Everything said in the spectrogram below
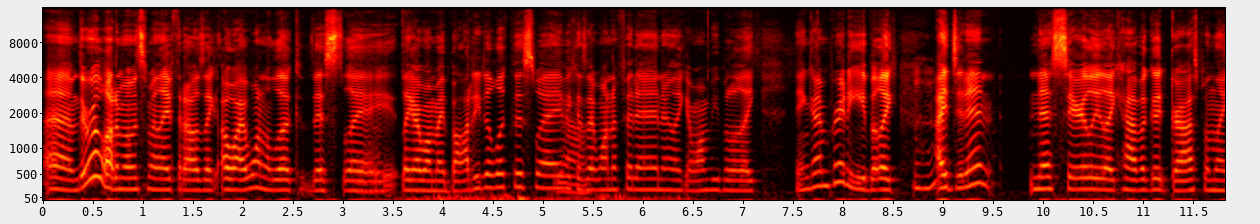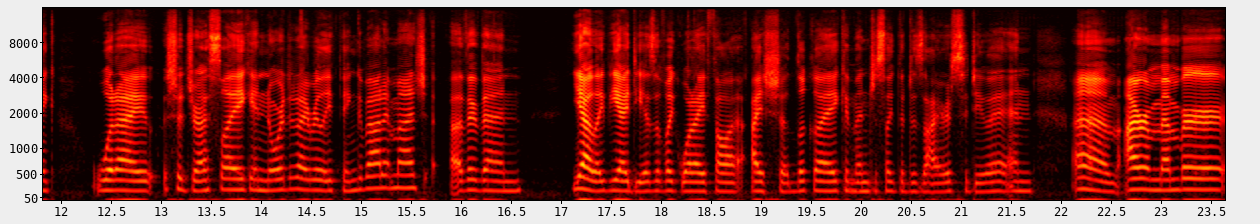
Um, there were a lot of moments in my life that I was like, oh, I want to look this way. Like, I want my body to look this way Yeah. because I want to fit in, or like, I want people to like think I'm pretty. But like, Mm-hmm. I didn't necessarily like have a good grasp on like what I should dress like, and nor did I really think about it much, other than yeah, like the ideas of like what I thought I should look like, and then just like the desires to do it. And um, I remember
